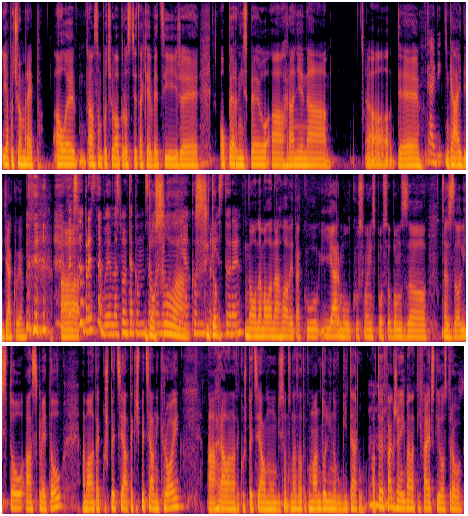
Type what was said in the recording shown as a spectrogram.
Ja počúvam rap ale tam som počúval proste také veci, že operný spev a hranie na uh, tie... Gajdy. Gajdy, ďakujem. A tak si to predstavujem, aspoň v takom doslova nejakom si priestore. To, no ona mala na hlave takú jarmulku svojím spôsobom z, z listov a z kvetov a mala takú špeciál, taký špeciálny kroj a hrala na takú špeciálnu, by som to nazval, takú mandolínovú gitaru. Mm-hmm. A to je mhm. fakt, že iba na tých fajerských ostrovoch.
